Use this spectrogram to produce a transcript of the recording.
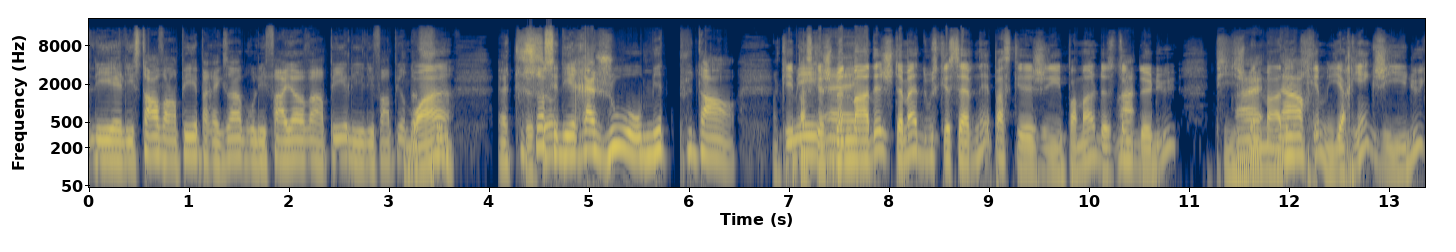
les, les Star Vampires, par exemple, ou les Fire Vampires, les, les vampires de ouais. feu. Euh, tout ça, c'est des rajouts au mythe plus tard. OK, parce que je me euh, demandais justement d'où ce que ça venait, parce que j'ai pas mal de stocks de lu, puis je me demandais, mais il n'y a rien que j'ai lu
